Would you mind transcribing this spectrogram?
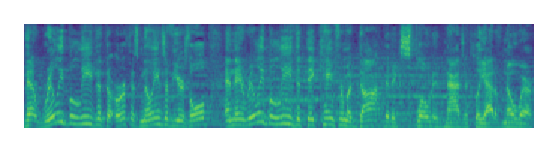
that really believe that the earth is millions of years old and they really believe that they came from a dot that exploded magically out of nowhere.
